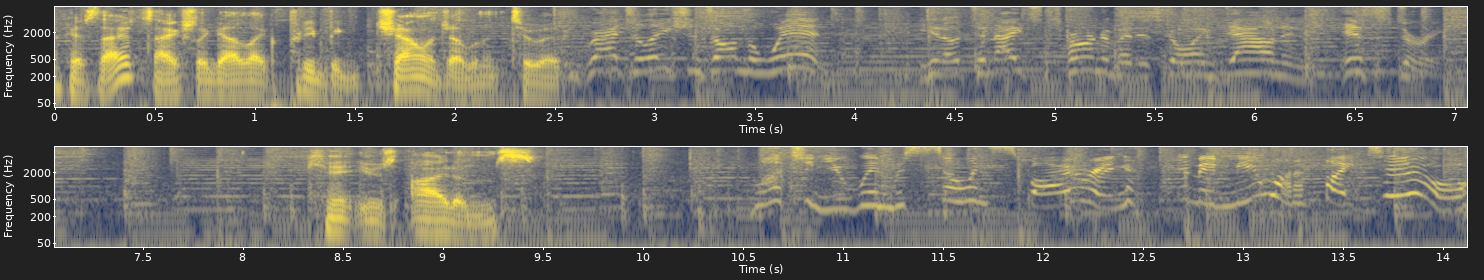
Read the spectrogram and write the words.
Okay, so that's actually got like a pretty big challenge element to it. Congratulations on the win! You know, tonight's tournament is going down in history. Can't use items. Watching you win was so inspiring. It made me want to fight too.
